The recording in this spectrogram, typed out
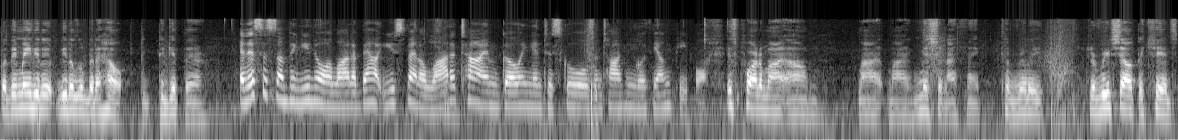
but they may need a, need a little bit of help to, to get there. And this is something you know a lot about. You spent a lot of time going into schools and talking with young people. it's part of my um, my my mission, I think, to really to reach out to kids.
